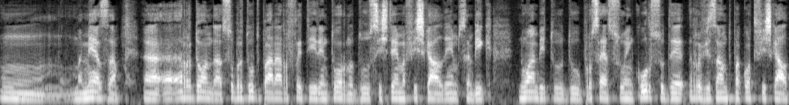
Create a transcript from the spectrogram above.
um, uma mesa uh, redonda, sobretudo para refletir em torno do sistema fiscal em Moçambique no âmbito do processo em curso de revisão do pacote fiscal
